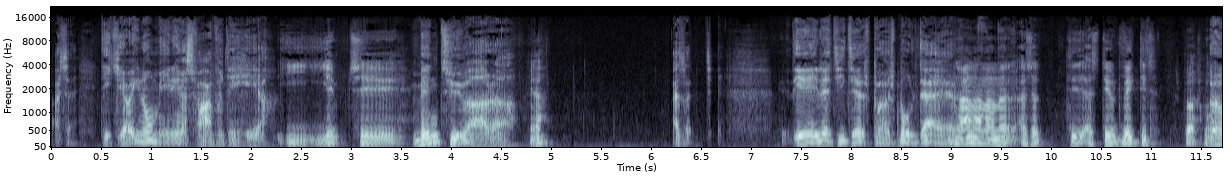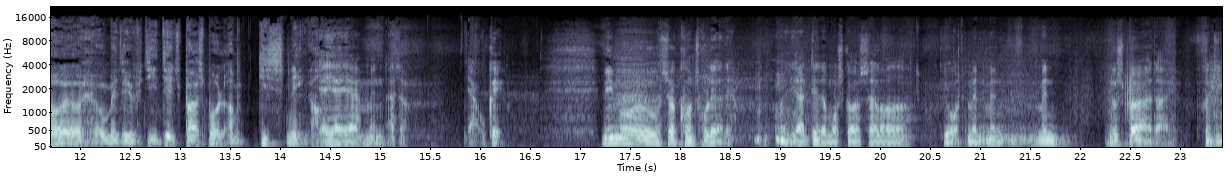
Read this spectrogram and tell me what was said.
Altså, det giver jo ikke nogen mening at svare på det her. I hjem til... Mentivater. Ja. Altså, det er et af de der spørgsmål, der er... Nej, nej, nej, nej. Altså, det, altså, det er jo et vigtigt spørgsmål. Jo, jo, jo, men det er fordi, det er et spørgsmål om gissninger. Ja, ja, ja, men altså... Ja, okay. Vi må jo så kontrollere det. Ja, det er der måske også allerede gjort, men, men, men nu spørger jeg dig, fordi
